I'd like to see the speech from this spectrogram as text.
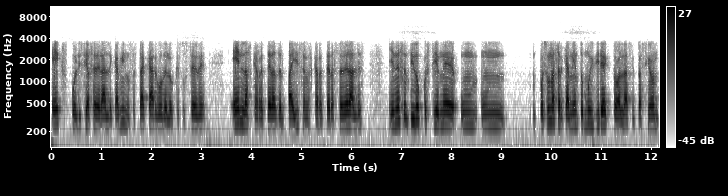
ex Policía Federal de Caminos, está a cargo de lo que sucede en las carreteras del país, en las carreteras federales, y en ese sentido pues tiene un, un pues un acercamiento muy directo a la situación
